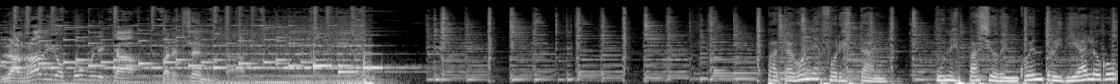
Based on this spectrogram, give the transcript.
La radio pública presenta. Patagonia Forestal, un espacio de encuentro y diálogo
